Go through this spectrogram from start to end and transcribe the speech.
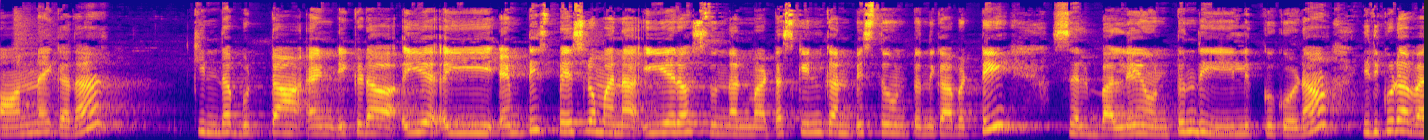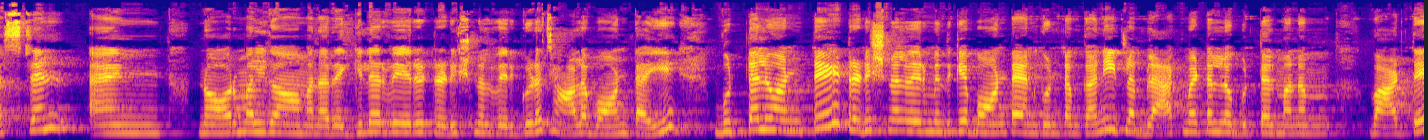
బాగున్నాయి కదా? కింద బుట్ట అండ్ ఇక్కడ ఈ- ఈ ఎంటీ స్పేస్లో మన ఇయర్ వస్తుందన్నమాట. స్కిన్ కనిపిస్తూ ఉంటుంది కాబట్టి అసలు భలే ఉంటుంది ఈ లుక్ కూడా. ఇది కూడా వెస్ట్రన్ అండ్ నార్మల్గా మన రెగ్యులర్ వేర్ ట్రెడిషనల్ వేర్ కూడా చాలా బాగుంటాయి. బుట్టలు అంటే ట్రెడిషనల్ వేర్ మీదకే బాగుంటాయి అనుకుంటాం కానీ ఇట్లా బ్లాక్ మెటల్లో బుట్టలు మనం వాడితే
